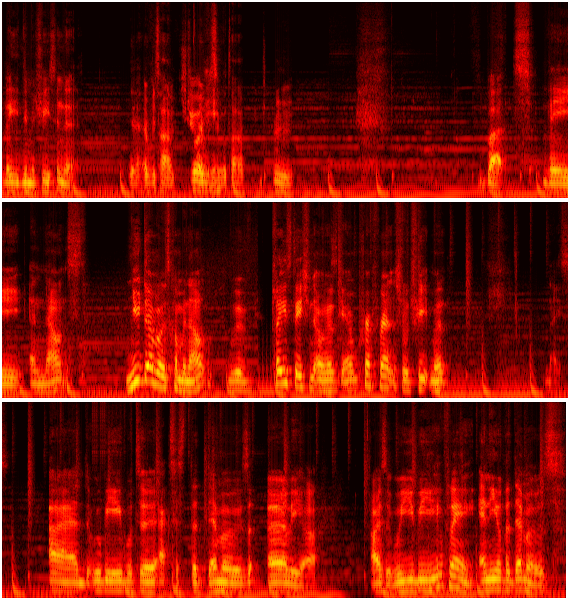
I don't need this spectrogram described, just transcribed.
Lady Dimitris, isn't it? Yeah, every time, Surely. every single time. Mm. but they announced new demos coming out with PlayStation owners getting preferential treatment. Nice. And we'll be able to access the demos earlier. Isaac, will you be playing any of the demos?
